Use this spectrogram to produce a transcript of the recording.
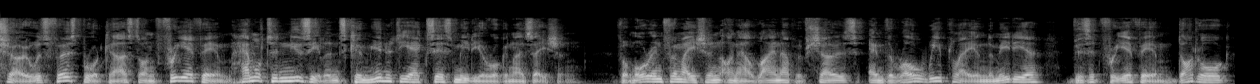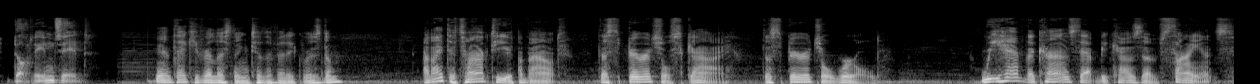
show was first broadcast on Free FM, Hamilton, New Zealand's community access media organisation. For more information on our lineup of shows and the role we play in the media, visit freefm.org.nz. And thank you for listening to the Vedic Wisdom. I'd like to talk to you about the spiritual sky, the spiritual world. We have the concept because of science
